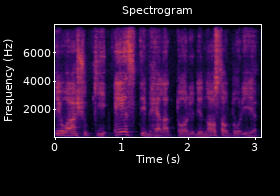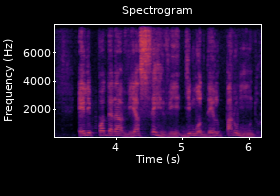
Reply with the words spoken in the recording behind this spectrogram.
eu acho que este relatório de nossa autoria, ele poderá vir a servir de modelo para o mundo,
